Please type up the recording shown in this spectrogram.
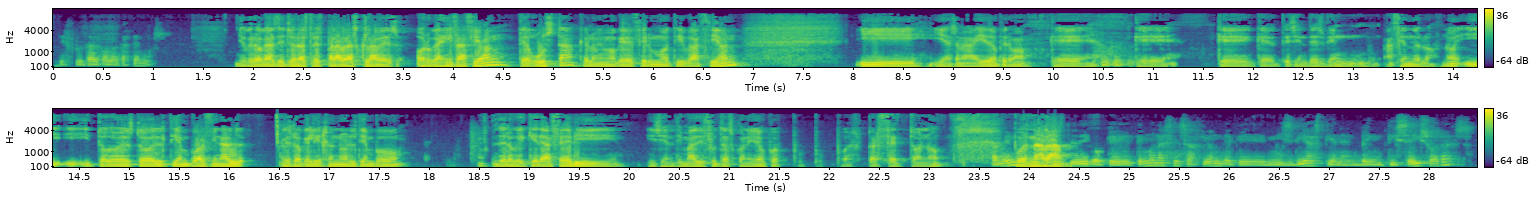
disfrutar con lo que hacemos. Yo creo que has dicho las tres palabras claves. Organización, te gusta, que es lo mismo que decir motivación. Y, ya se me ha ido, pero vamos, que, que, te sientes bien haciéndolo, ¿no? Y, y, todo esto, el tiempo al final es lo que elige uno, el tiempo de lo que quiere hacer y, y si encima disfrutas con ello, pues, pues, pues perfecto, ¿no? También Pues nada. te digo que tengo la sensación de que mis días tienen 26 horas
